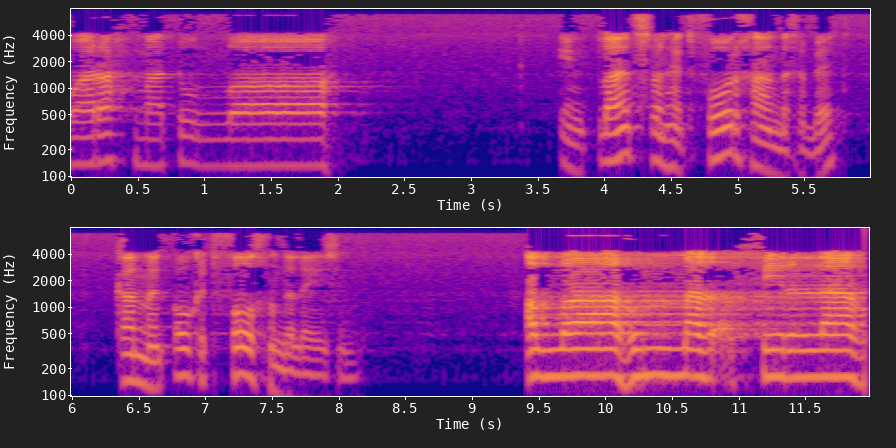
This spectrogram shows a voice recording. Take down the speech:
ورحمة الله In plaats van het voorgaande gebed kan men ook het volgende lezen. اللهم اغفر له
